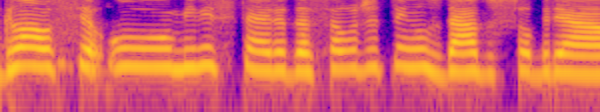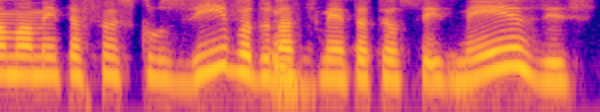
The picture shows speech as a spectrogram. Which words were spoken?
Gláucia, o Ministério da Saúde tem os dados sobre a amamentação exclusiva do nascimento até os seis meses.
